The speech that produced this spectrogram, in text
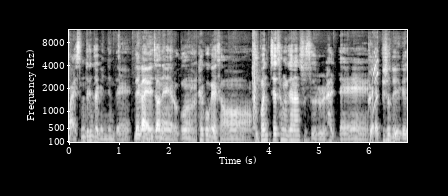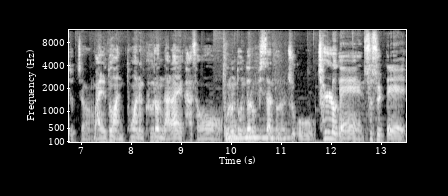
말씀드린 적이 있는데 내가 예전에 여러분 태국에서 두 번째 성전환 수술을 할 때 그 에피소드 얘기해줬죠. 말도 안 통하는 그런 나라에 가서 돈은 돈대로 비싼 돈을 주고 철로 된 수술 때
